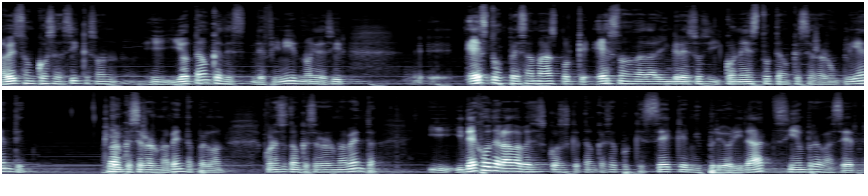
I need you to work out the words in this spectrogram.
a veces son cosas así que son... Y yo tengo que definir, ¿no? Y decir, eh, esto pesa más porque esto me va a dar ingresos y con esto tengo que cerrar un cliente. Tengo que cerrar una venta, perdón. Con eso tengo que cerrar una venta. Y, dejo de lado a veces cosas que tengo que hacer porque sé que mi prioridad siempre va a ser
